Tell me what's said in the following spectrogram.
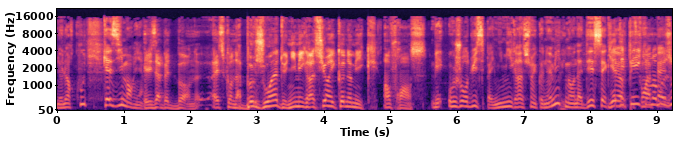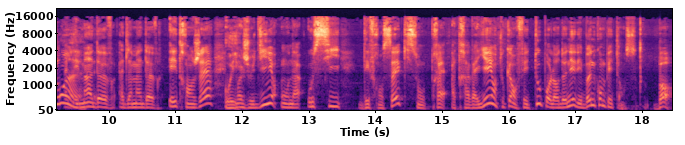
ne leur coûte quasiment rien. Elisabeth Borne, est-ce qu'on a besoin d'une immigration économique en France? Mais aujourd'hui, c'est pas une immigration économique, mais on a des secteurs Il y a des pays qui, en ont besoin. À, des main à de la main d'œuvre étrangère. Moi, je dis, on a aussi des Français qui sont prêts à travailler. En tout cas, on fait tout pour leur donner les bonnes compétences. Bon,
